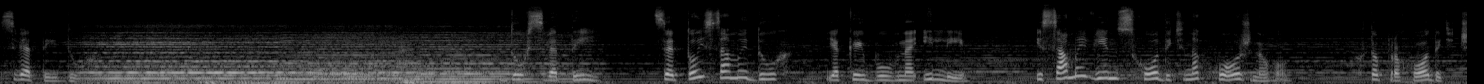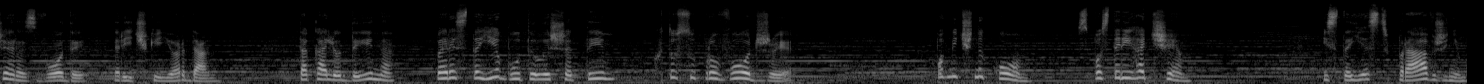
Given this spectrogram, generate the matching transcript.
Святий Дух. Дух Святий це той самий дух, який був на Іллі, і саме він сходить на кожного, хто проходить через води річки Йордан. Така людина перестає бути лише тим, хто супроводжує, помічником, спостерігачем і стає справжнім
